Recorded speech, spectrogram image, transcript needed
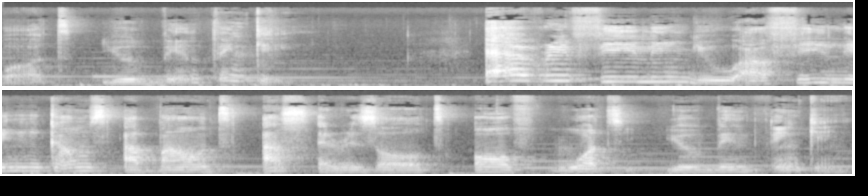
what you've been thinking. Every feeling you are feeling comes about as a result of what you've been thinking.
